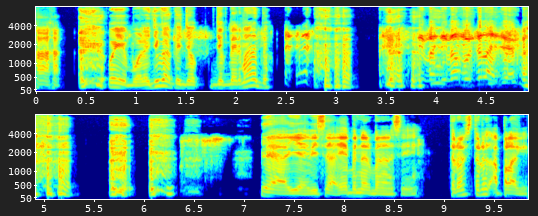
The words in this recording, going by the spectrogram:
Wih boleh juga tuh jok jok dari mana tuh? tiba-tiba muncul aja Ya iya bisa ya benar-benar sih. Terus terus apa lagi?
